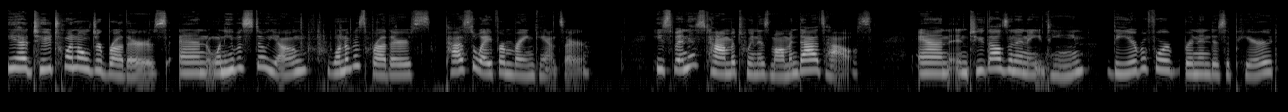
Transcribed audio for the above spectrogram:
He had two twin older brothers, and when he was still young, one of his brothers passed away from brain cancer. He spent his time between his mom and dad's house, and in 2018, the year before Brennan disappeared,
